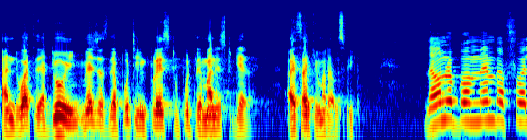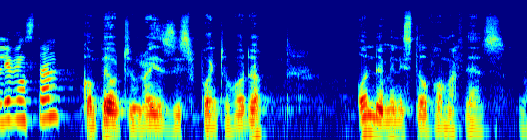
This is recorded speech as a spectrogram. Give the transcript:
and what they're doing, measures they're putting in place to put the monies together. I thank you, Madam Speaker. The Honorable Member for Livingstone. Compelled to raise this point of order on the Minister of Home Affairs, uh,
